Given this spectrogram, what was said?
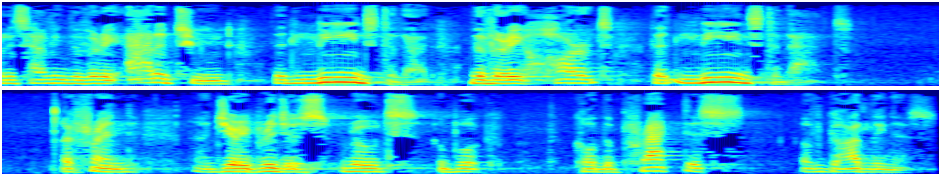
but it's having the very attitude that leads to that, the very heart that leads to that. A friend, uh, Jerry Bridges, wrote a book called The Practice of Godliness.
